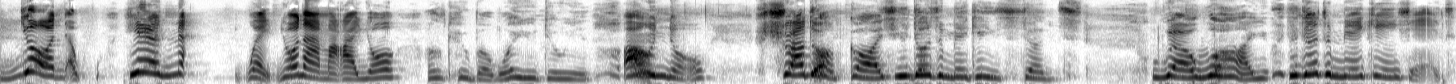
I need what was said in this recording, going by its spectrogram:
You're the, here's Ma- Wait, you're not Mario. Okay, but what are you doing? Oh no! Shut up, guys. It doesn't make any sense. Well, why? It doesn't make any sense.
